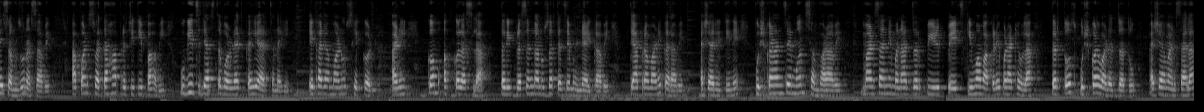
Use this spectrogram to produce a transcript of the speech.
हे समजून असावे. आपण स्वतः प्रचिती पाहावी. उगीच जास्त बोलण्यात काही अर्थ नाही. एखादा माणूस हेकट आणि कम अक्कल असला तरी प्रसंगानुसार त्याचे म्हणणे ऐकावे. त्याप्रमाणे करावे. अशा रीतीने पुष्कळांचे मन सांभाळावे. माणसाने मनात जर पीळ पेच किंवा वाकडेपणा ठेवला तर तोच पुष्कळ वाढत जातो. अशा माणसाला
